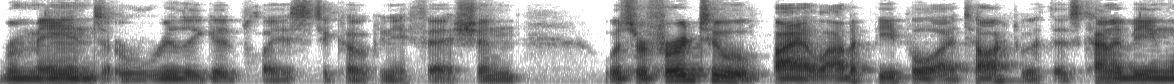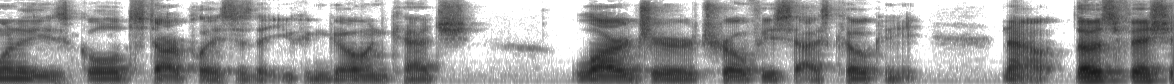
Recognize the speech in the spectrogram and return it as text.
remains a really good place to kokanee fish and was referred to by a lot of people I talked with as kind of being one of these gold star places that you can go and catch larger trophy sized kokanee. Now, those fish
